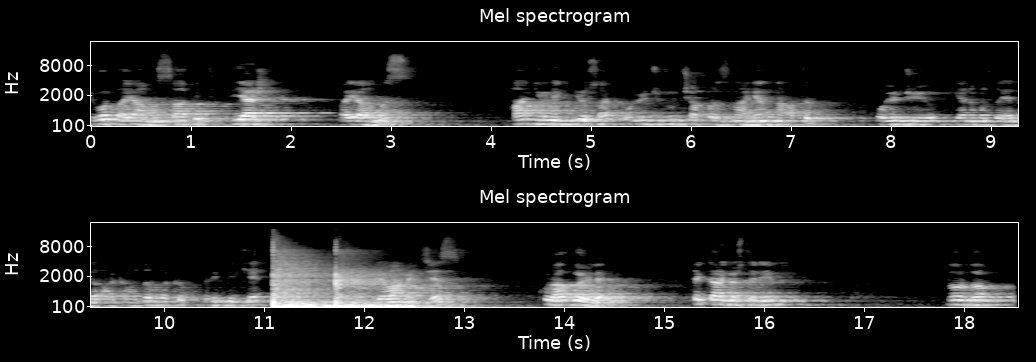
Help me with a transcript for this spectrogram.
pivot ayağımız sabit, diğer ayağımız hangi yöne gidiyorsak oyuncunun çaprazına yanına atıp oyuncuyu yanımızda ya da arkamızda bırakıp dribling'e edeceğiz. Kural böyle. Tekrar göstereyim. Durdum.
